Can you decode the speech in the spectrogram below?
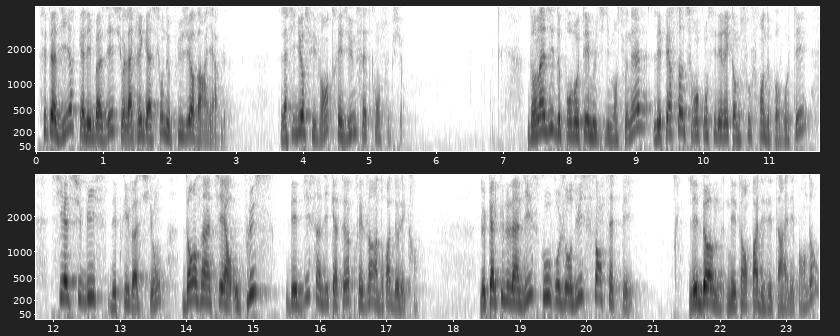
c'est-à-dire qu'elle est basée sur l'agrégation de plusieurs variables. La figure suivante résume cette construction. Dans l'indice de pauvreté multidimensionnel, les personnes seront considérées comme souffrant de pauvreté si elles subissent des privations dans un tiers ou plus des 10 indicateurs présents à droite de l'écran. Le calcul de l'indice couvre aujourd'hui 107 pays. Les DOM n'étant pas des États indépendants,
